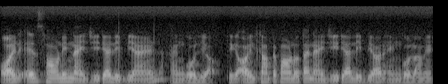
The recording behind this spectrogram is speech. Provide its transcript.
oil is found in Nigeria Libya and Angola ठीक है ऑयल कहाँ पे फाउंड होता है? नाइजीरिया लिबिया और एंगोला में।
